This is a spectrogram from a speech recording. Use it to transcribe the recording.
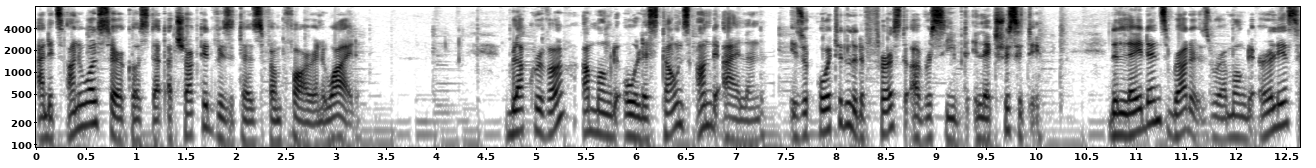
and its annual circus that attracted visitors from far and wide. Black River, among the oldest towns on the island, is reportedly the first to have received electricity. The Leydens brothers were among the earliest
